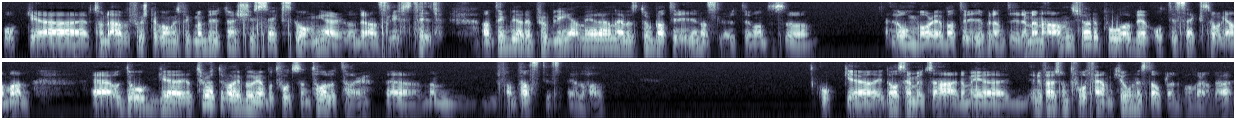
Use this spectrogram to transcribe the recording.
Och eh, eftersom det här var första gången så fick man byta den 26 gånger under hans livstid. Antingen blev det problem med den eller så tog batterierna slut. Det var inte så långvariga batterier på den tiden. Men han körde på och blev 86 år gammal. Eh, och dog, eh, jag tror att det var i början på 2000-talet här. Eh, men fantastiskt i alla fall. Och eh, idag ser de ut så här. De är ungefär som två femkronor staplade på varandra.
